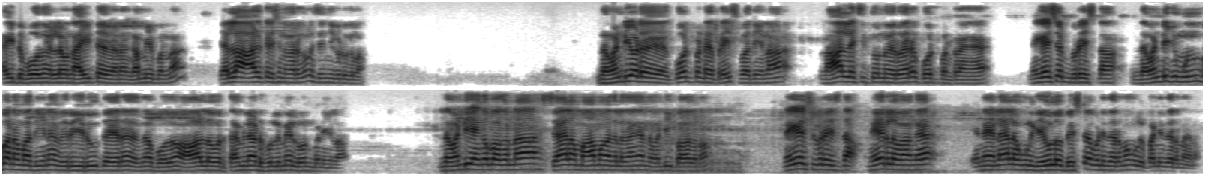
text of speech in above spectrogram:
ஹைட்டு போதும் இல்லை ஒன்று ஹைட்டை வேணும் கம்மி பண்ணால் எல்லா ஆல்ட்ரேஷன் வரைக்கும் செஞ்சு கொடுக்கலாம். இந்த வண்டியோட கோட் பண்ணுற ப்ரைஸ் பார்த்தீங்கன்னா நாலு லட்சத்தி தொண்ணூறு வரை கோட் பண்ணுறாங்க நெகோஷியபிள் ப்ரைஸ் தான். இந்த வண்டிக்கு முன்பணம் பார்த்தீங்கன்னா வெறும் இருபத்தாயிரம் இருந்தால் போதும். ஆல் ஓவர் தமிழ்நாடு ஃபுல்லுமே லோன் பண்ணிக்கலாம். இந்த வண்டி எங்கே பார்க்கணும்னா சேலம் மாமங்கத்தில் தாங்க இந்த வண்டி பார்க்கணும். நெகோஷியல் ப்ரைஸ் தான். நேரில் வாங்க. என்ன என்னால் உங்களுக்கு எவ்வளோ பெஸ்ட்டாக பண்ணி தரமோ உங்களுக்கு பண்ணி தரேன் நான்.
